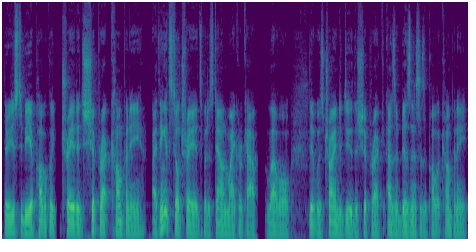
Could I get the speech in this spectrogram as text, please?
there used to be a publicly traded shipwreck company. I think it still trades, but it's down microcap level that was trying to do the shipwreck as a business, as a public company,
